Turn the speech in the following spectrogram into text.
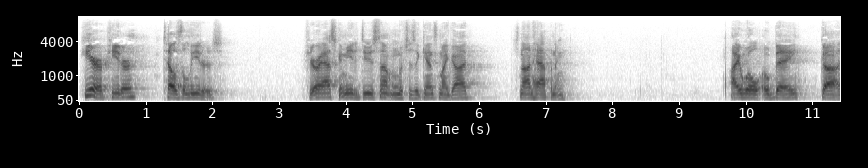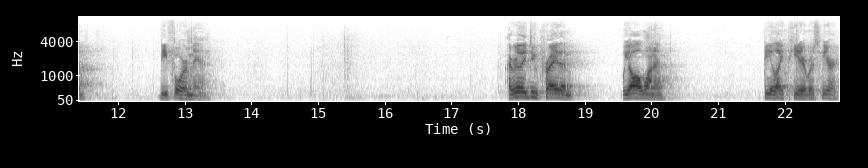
Here, Peter tells the leaders, If you're asking me to do something which is against my God, it's not happening. I will obey God before man. I really do pray that we all want to be like Peter was here.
